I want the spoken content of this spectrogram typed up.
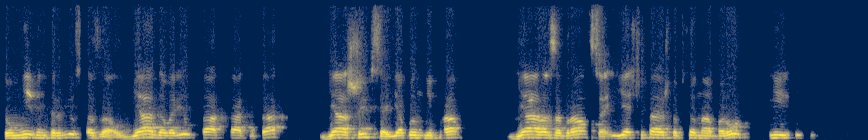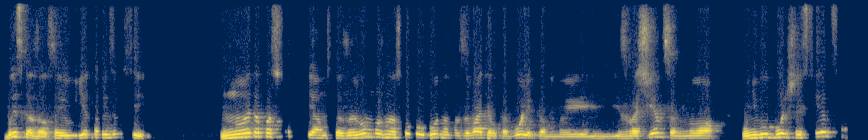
кто мне в интервью сказал, я говорил так, так и так, я ошибся, я был неправ, я разобрался, и я считаю, что все наоборот, и высказался и уехал из России. Но это поступок, я вам скажу, его можно сколько угодно называть алкоголиком и извращенцем, но у него больше сердца,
